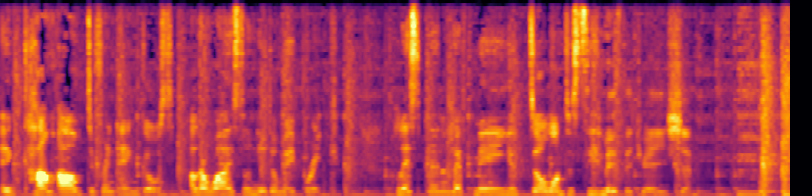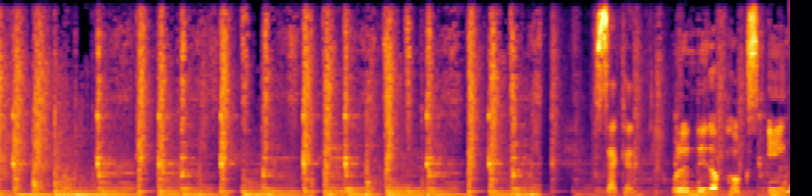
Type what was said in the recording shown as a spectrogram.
and come out different angles, otherwise the needle may break. Please believe me, you don't want to see this situation. Second, when the needle pokes in,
